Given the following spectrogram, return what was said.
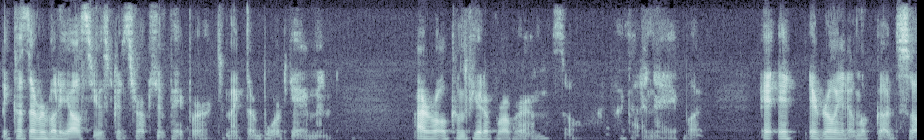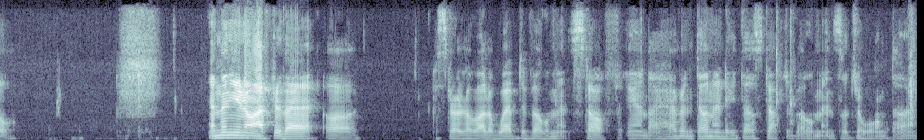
because everybody else used construction paper to make their board game, and I wrote a computer program, so I got an A, but it, it, it really didn't look good, so. And then, you know, after that, uh, I started a lot of web development stuff, and I haven't done any desktop development in such a long time.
